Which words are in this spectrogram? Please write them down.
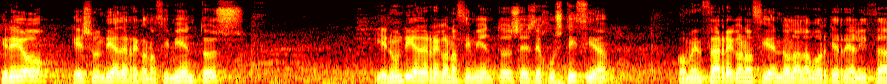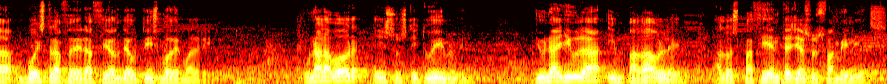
Creo que es un día de reconocimientos y en un día de reconocimientos es de justicia comenzar reconociendo la labor que realiza vuestra Federación de Autismo de Madrid. Una labor insustituible y una ayuda impagable a los pacientes y a sus familias.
